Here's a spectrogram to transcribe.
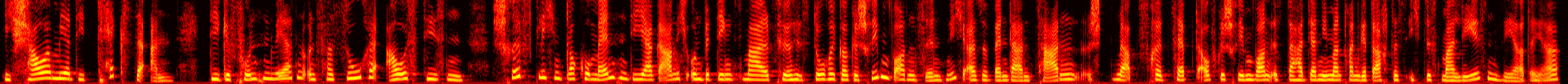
ich schaue mir die Texte an, die gefunden werden und versuche aus diesen schriftlichen Dokumenten, die ja gar nicht unbedingt mal für Historiker geschrieben worden sind, nicht? Also wenn da ein Zahnschmerzrezept aufgeschrieben worden ist, da hat ja niemand dran gedacht, dass ich das mal lesen werde, ja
